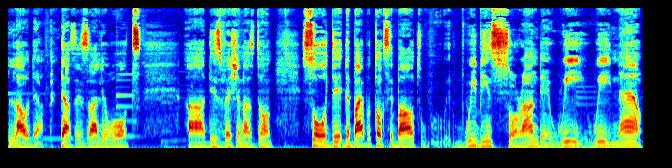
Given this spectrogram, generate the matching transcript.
louder. That's exactly what uh, this version has done. So the, the Bible talks about we being surrounded, we, we now,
